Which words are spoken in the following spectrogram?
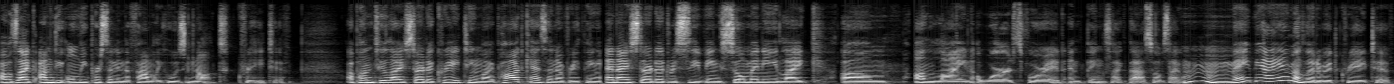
I was like, I'm the only person in the family who's not creative. Up until I started creating my podcast and everything, and I started receiving so many like um, online awards for it and things like that. So I was like, hmm, maybe I am a little bit creative.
